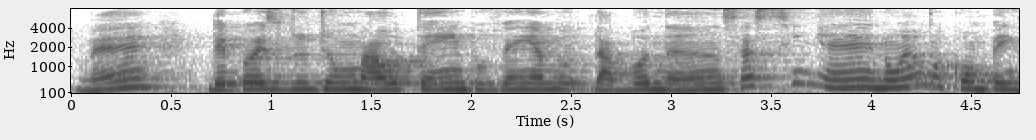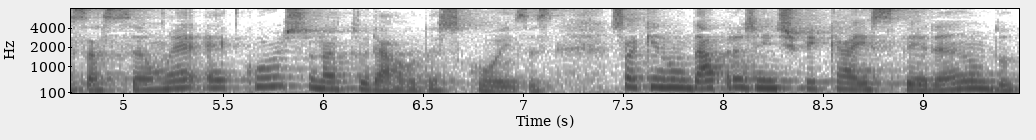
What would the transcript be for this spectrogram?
Né? Depois de um mau tempo vem a, bonança. Assim é, não é uma compensação, é, é curso natural das coisas. Só que não dá para a gente ficar esperando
